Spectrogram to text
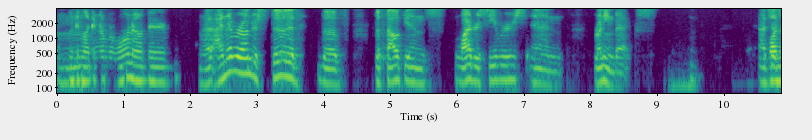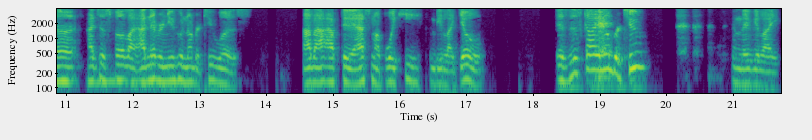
looking Mhm. like a number one out there. I, I never understood the the Falcons wide receivers and running backs. I Why just not? I just felt like I never knew who number two was. I'd I have to ask my boy Keith and be like, "Yo, is this guy number two? And they'd be like,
